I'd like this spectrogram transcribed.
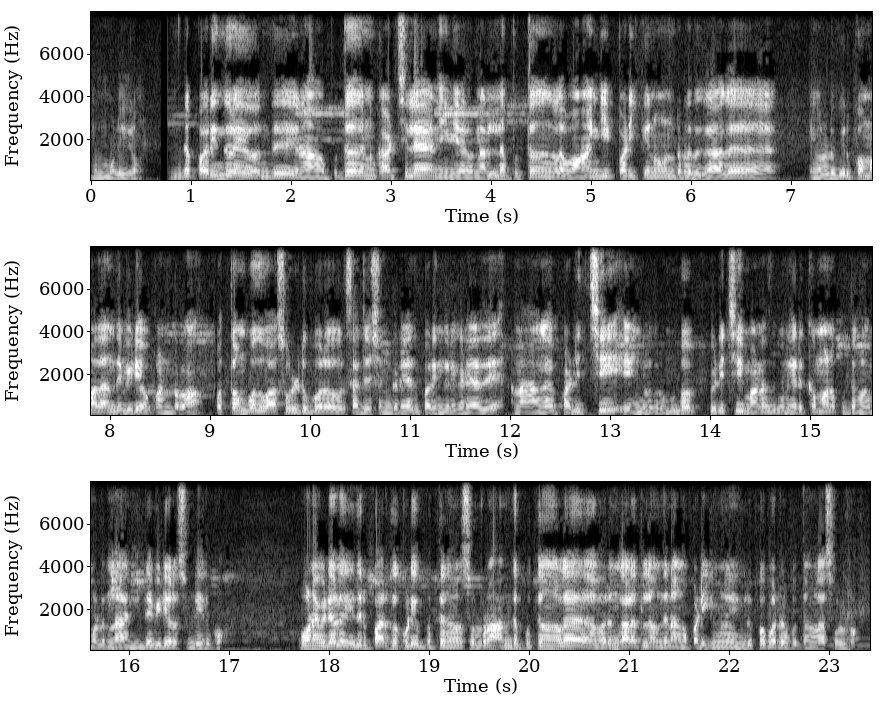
முன்மொழிகிறோம். இந்த பரிந்துரை வந்து நான் புத்தக கண்காட்சியில் நீங்கள் நல்ல புத்தகங்களை வாங்கி படிக்கணுன்றதுக்காக எங்களோட விருப்பமாக தான் இந்த வீடியோ பண்ணுறோம் மொத்தம் பொதுவாக சொல்லிட்டு போகிற ஒரு சஜஷன் கிடையாது பரிந்துரை கிடையாது. நாங்கள் படித்து எங்களுக்கு ரொம்ப பிடிச்சி மனதுக்கு நெருக்கமான புத்தகங்களை மட்டும்தான் இந்த வீடியோவில் சொல்லியிருக்கோம். போன வீடியோவில் எதிர்பார்க்கக்கூடிய புத்தகங்களை சொல்கிறோம் அந்த புத்தகங்களை வருங்காலத்தில் வந்து நாங்கள் படிக்கணும்னு விருப்பப்படுற புத்தகங்களாக சொல்கிறோம்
